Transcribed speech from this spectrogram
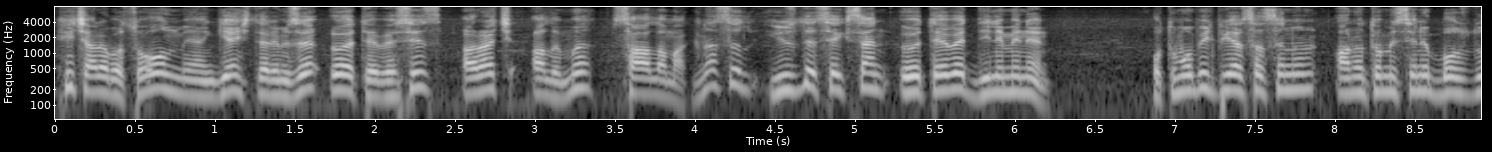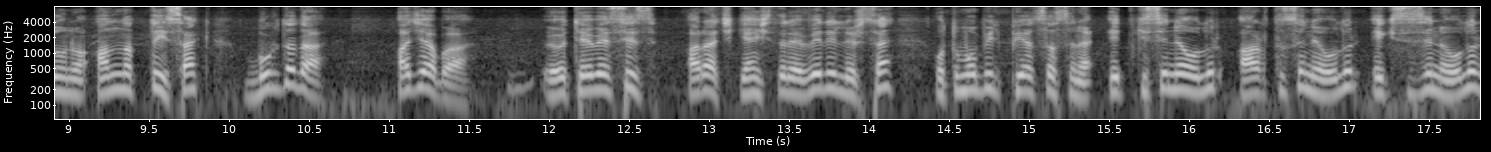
hiç arabası olmayan gençlerimize ÖTV'siz araç alımı sağlamak. Nasıl %80 ÖTV diliminin otomobil piyasasının anatomisini bozduğunu anlattıysak, burada da acaba ÖTV'siz araç gençlere verilirse otomobil piyasasına etkisi ne olur, artısı ne olur, eksisi ne olur?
